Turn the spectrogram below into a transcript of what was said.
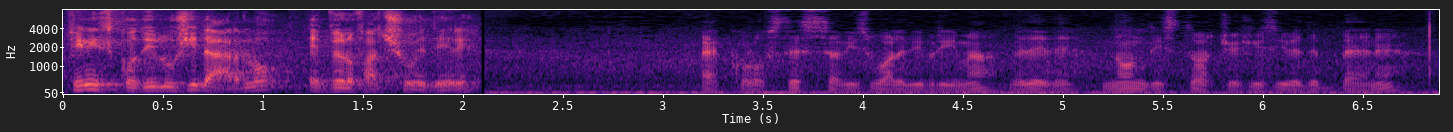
finisco di lucidarlo e ve lo faccio vedere. Ecco lo stessa visuale di prima vedete? Non distorce ci si vede bene.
